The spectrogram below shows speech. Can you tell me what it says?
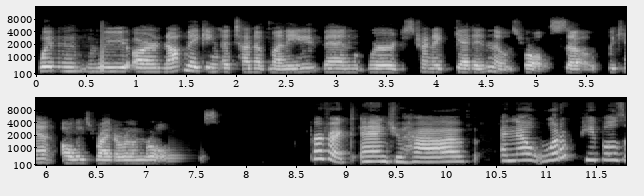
When we are not making a ton of money, then we're just trying to get in those roles. So we can't always write our own roles. Perfect. And you have and now, what are people's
